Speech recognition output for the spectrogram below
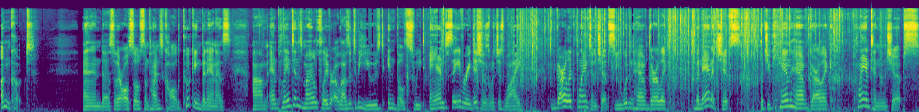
uncooked and uh, so they're also sometimes called cooking bananas. Um, and plantain's mild flavor allows it to be used in both sweet and savory dishes, which is why garlic plantain chips. You wouldn't have garlic banana chips, but you can have garlic plantain chips.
